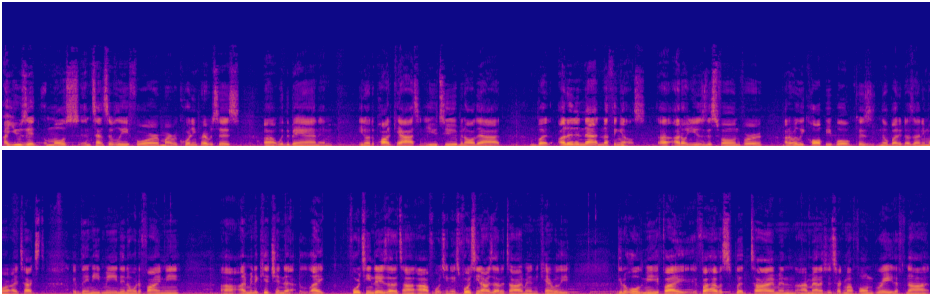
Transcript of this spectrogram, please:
I use it most intensively for my recording purposes uh, with the band and you know the podcast and YouTube and all that. But other than that, nothing else. I, I don't use this phone for. I don't really call people because nobody does that anymore. I text if they need me. They know where to find me. Uh, I'm in the kitchen like 14 days at a time. Ah, 14 days, 14 hours at a time, and you can't really get a hold of me. If I if I have a split time and I manage to check my phone, great. If not,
